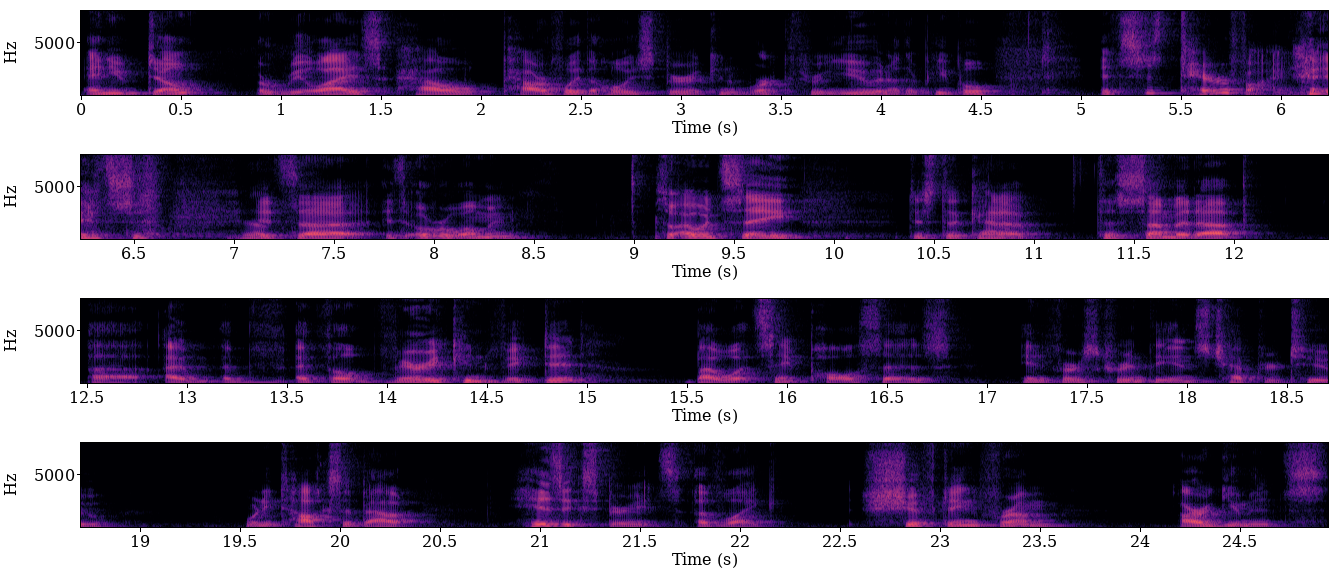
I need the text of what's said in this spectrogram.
and you don't realize how powerfully the Holy Spirit can work through you and other people, it's just terrifying. It's just, Yep. it's uh, it's overwhelming. So I would say, just to kind of to sum it up, uh, I, I felt very convicted by what St. Paul says in 1 Corinthians chapter 2 when he talks about his experience of like shifting from arguments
